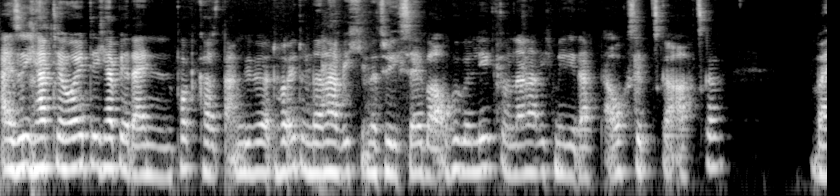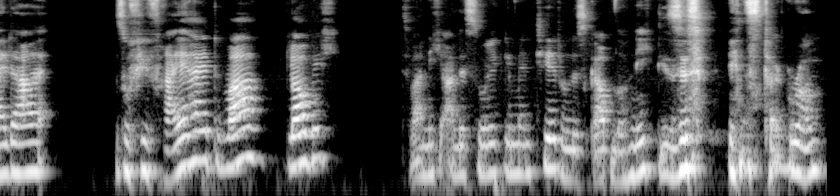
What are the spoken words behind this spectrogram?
Also ich hatte heute, ich habe ja deinen Podcast angehört heute und dann habe ich natürlich selber auch überlegt und dann habe ich mir gedacht, auch 70er, 80er, weil da so viel Freiheit war, glaube ich. Es war nicht alles so reglementiert und es gab noch nicht dieses Instagram.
